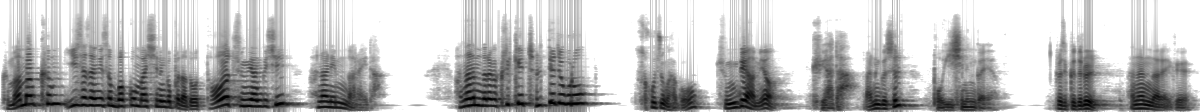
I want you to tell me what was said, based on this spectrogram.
그만큼 이 세상에서 먹고 마시는 것보다도 더 중요한 것이 하나님 나라이다. 하나님 나라가 그렇게 절대적으로 소중하고 중대하며 귀하다라는 것을 보이시는 거예요. 그래서 그들을 하나님 나라의 그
